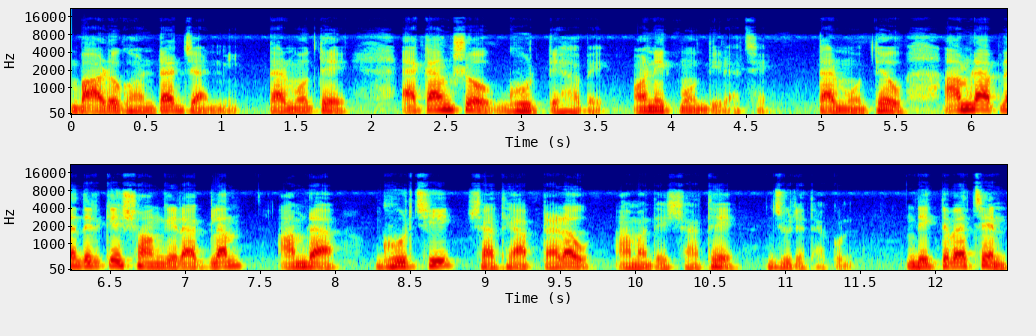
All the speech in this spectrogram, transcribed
বারো ঘণ্টার জার্নি। তার মধ্যে একাংশ ঘুরতে হবে, অনেক মন্দির আছে। তার মধ্যেও আমরা আপনাদেরকে সঙ্গে রাখলাম, আমরা ঘুরছি, সাথে আপনারাও আমাদের সাথে জুড়ে থাকুন। দেখতে পাচ্ছেন,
